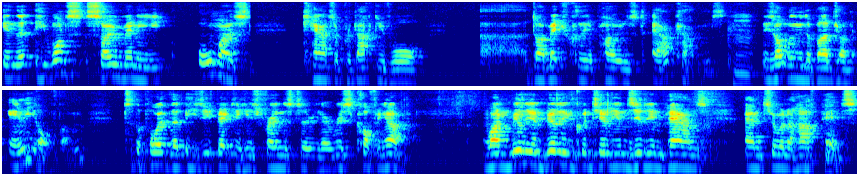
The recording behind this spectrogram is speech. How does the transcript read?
in that he wants so many almost counterproductive or uh, diametrically opposed outcomes. He's not willing to budge on any of them, to the point that he's expecting his friends to you know risk coughing up one million billion quintillion zillion pounds and two and a half pence.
